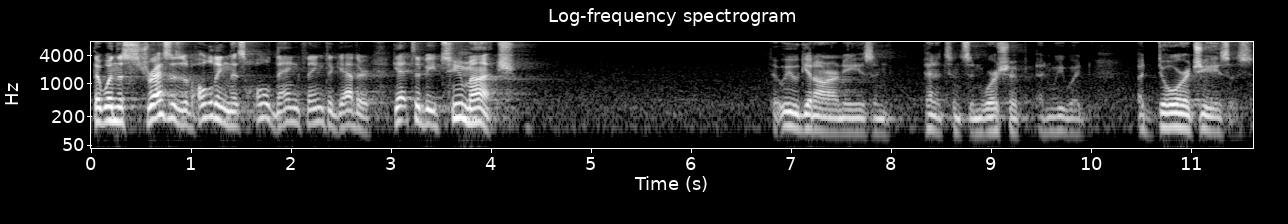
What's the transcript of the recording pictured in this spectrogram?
That when the stresses of holding this whole dang thing together get to be too much, that we would get on our knees and penitence and worship, and we would adore Jesus,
